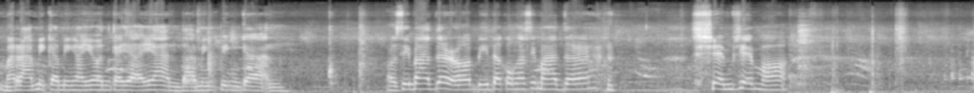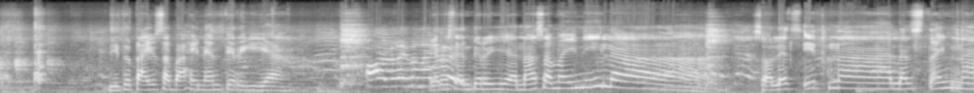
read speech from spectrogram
Marami kami ngayon, kaya ayan, daming pinggan. O si mother, o, bida ko nga si mother. Shem, shem, o. Dito tayo sa bahay ni Auntie Ria. Pero si Auntie Ria, nasa Maynila. So, let's eat na. Lunch time na.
